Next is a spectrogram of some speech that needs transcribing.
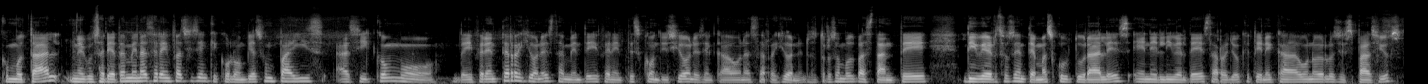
como tal, me gustaría también hacer énfasis en que Colombia es un país así como de diferentes regiones, también de diferentes condiciones en cada una de esas regiones. Nosotros somos bastante diversos en temas culturales, en el nivel de desarrollo que tiene cada uno de los espacios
